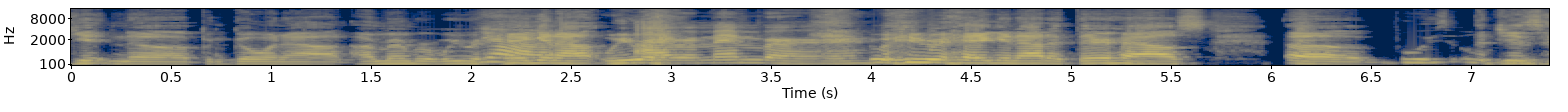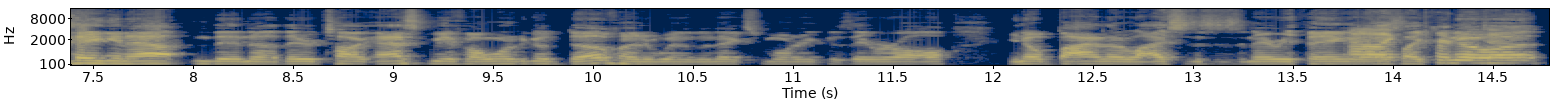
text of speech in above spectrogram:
getting up and going out. I remember we were Yeah, hanging out. We were I remember. we were hanging out at their house, uh, Boys, just hanging out, and then uh, they were talking, asking me if I wanted to go dove hunting with them the next morning because they were all, you know, buying their licenses and everything. And I, I, was like, like, you know what? up.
